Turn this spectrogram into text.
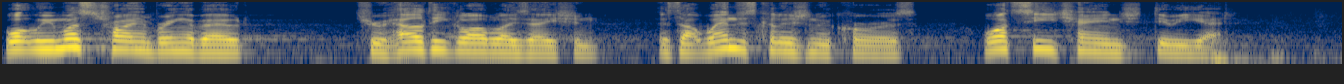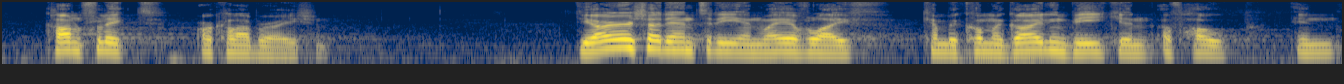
What we must try and bring about through healthy globalization is that when this collision occurs, what sea change do we get? Conflict or collaboration? The Irish identity and way of life can become a guiding beacon of hope in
